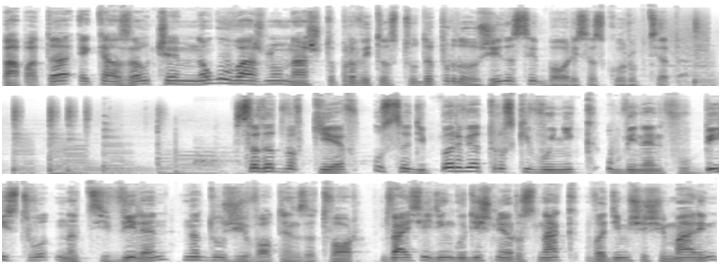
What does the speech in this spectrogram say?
Папата е казал, че е много важно нашето правителство да продължи да се бори с корупцията. Съдът в Киев осъди първият руски войник, обвинен в убийство на цивилен на доживотен затвор. 21 годишният руснак Вадим Шешимарин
